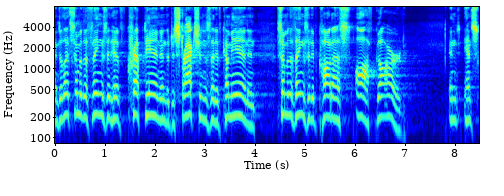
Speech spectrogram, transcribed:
And to let some of the things that have crept in and the distractions that have come in and some of the things that have caught us off guard and, and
